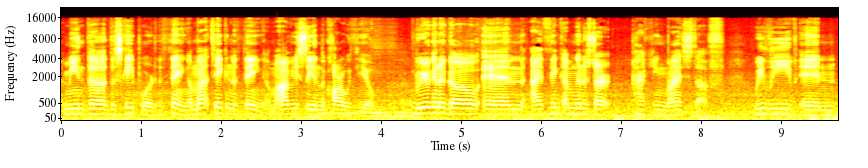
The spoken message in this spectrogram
I mean the the skateboard, the thing. I'm not taking the thing. I'm obviously in the car with you. We are gonna go and I think I'm gonna start packing my stuff. We leave in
